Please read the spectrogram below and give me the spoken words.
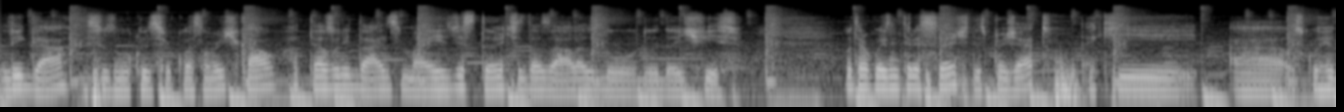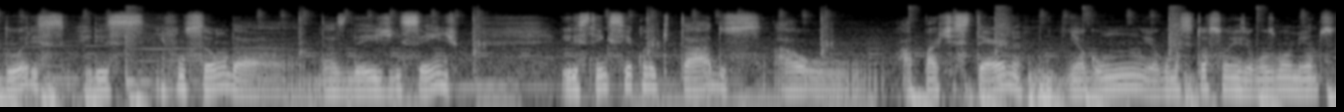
ligar esses núcleos de circulação vertical até as unidades mais distantes das alas do, do, do edifício. Outra coisa interessante desse projeto é que a, os corredores, eles, em função da, das leis de incêndio, eles têm que ser conectados ao, à parte externa em, algum, em algumas situações, em alguns momentos,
